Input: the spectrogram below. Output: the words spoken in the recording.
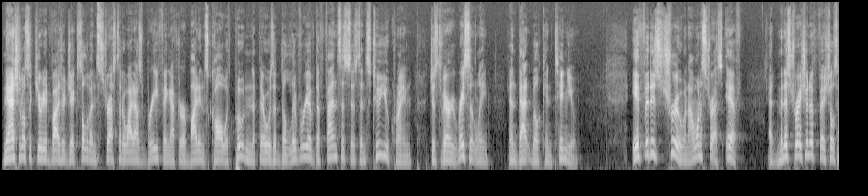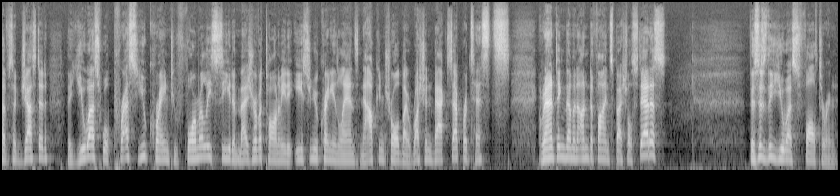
National Security Advisor Jake Sullivan stressed at a White House briefing after Biden's call with Putin that there was a delivery of defense assistance to Ukraine just very recently, and that will continue. If it is true, and I want to stress if Administration officials have suggested the U.S. will press Ukraine to formally cede a measure of autonomy to eastern Ukrainian lands now controlled by Russian backed separatists, granting them an undefined special status. This is the U.S. faltering,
